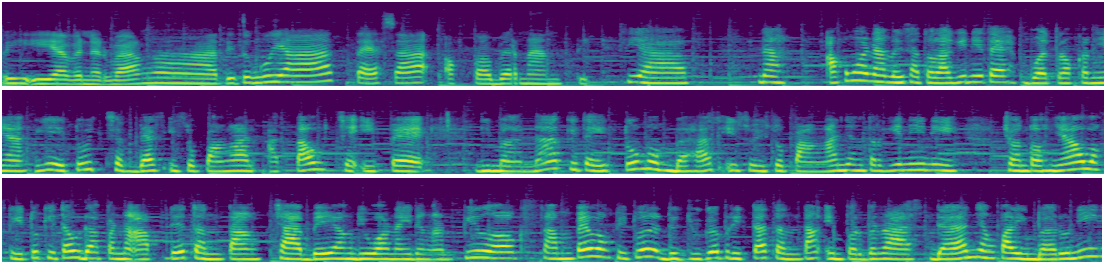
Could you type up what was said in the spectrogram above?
Wih, iya bener banget. Ditunggu ya, Tessa, Oktober nanti. Siap. Nah, aku mau nambahin satu lagi nih Teh buat prokernya, yaitu Cerdas Isu Pangan atau CIP. Di mana kita itu membahas isu-isu pangan yang terkini nih. Contohnya waktu itu kita udah pernah update tentang cabai yang diwarnai dengan pilok, sampai waktu itu ada juga berita tentang impor beras. Dan yang paling baru nih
